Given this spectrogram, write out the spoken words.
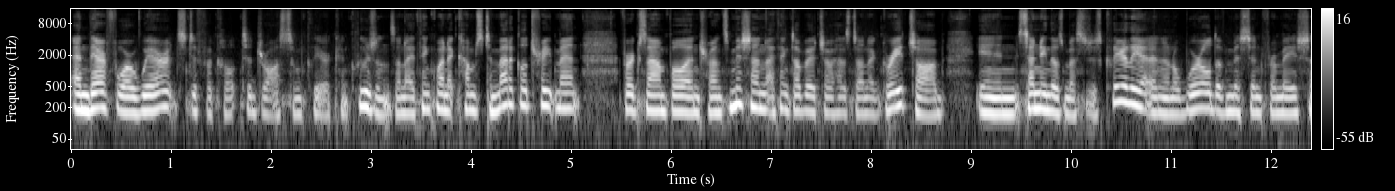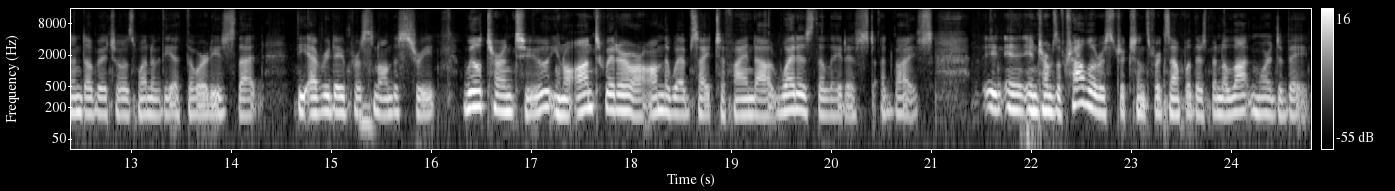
and therefore where it's difficult to draw some clear conclusions. And I think when it comes to medical treatment, for example, and transmission, I think WHO has done a great job in sending those messages clearly. And in a world of misinformation, WHO is one of the authorities that the everyday person on the street will turn to, you know, on Twitter or on the website to find out what is the latest advice. In, in, in, terms of travel restrictions, for example, there's been a lot more debate.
